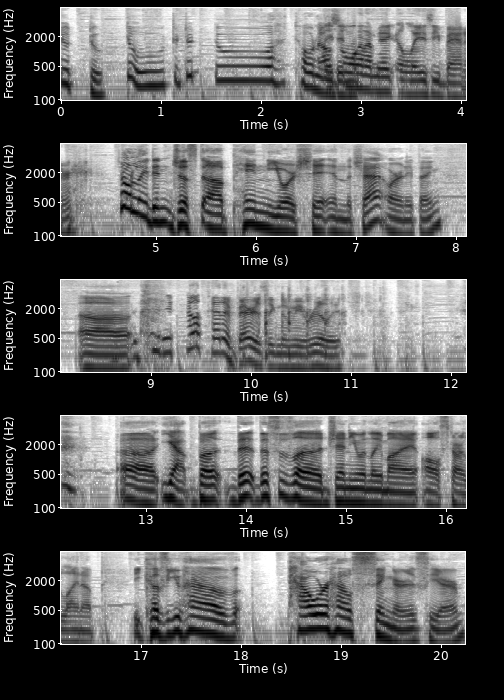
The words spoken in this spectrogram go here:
Do, do, do, do, do, do. I Totally also didn't. want to make a lazy banner. Totally didn't just uh, pin your shit in the chat or anything. Uh, it's not that embarrassing to me, really. uh, yeah, but th- this is uh, genuinely my all-star lineup because you have powerhouse singers here.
